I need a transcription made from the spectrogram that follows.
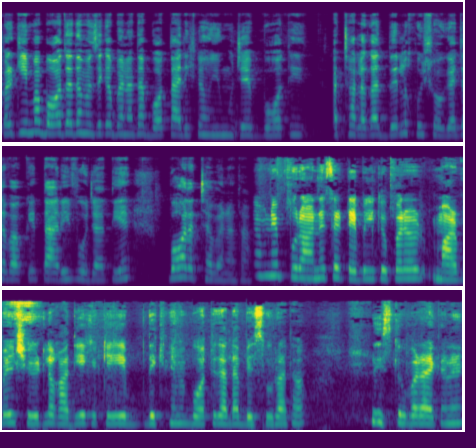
पर कीमा बहुत ज़्यादा मज़े का बना था, बहुत तारीफ़ें हुई, मुझे बहुत ही अच्छा लगा, दिल खुश हो गया जब आपकी तारीफ़ हो जाती है। बहुत अच्छा बना था। हमने पुराने से टेबल के ऊपर मार्बल शीट लगा दी है क्योंकि ये दिखने में बहुत ही ज़्यादा बेसूरा था। इसके ऊपर आइकन ने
